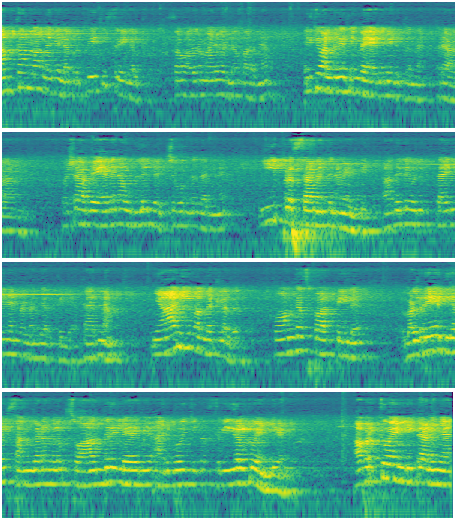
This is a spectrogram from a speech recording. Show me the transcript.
നമുക്കൊന്നും അങ്ങനെയല്ല. പ്രത്യേകിച്ച് സ്ത്രീകൾക്ക്. സഹോദരന്മാരെ വല്ലതും പറഞ്ഞാൽ എനിക്ക് വളരെയധികം വേദന എടുക്കുന്ന ഒരാളാണ്. പക്ഷെ ആ വേദന ഉള്ളിൽ വെച്ചുകൊണ്ട് തന്നെ ഈ പ്രസ്ഥാനത്തിന് വേണ്ടി അതിൽ ഒരു തരി ഞാൻ വെള്ളം ചേർക്കില്ല. കാരണം ഞാൻ ഈ വന്നിട്ടുള്ളത് കോൺഗ്രസ് പാർട്ടിയിൽ വളരെയധികം സങ്കടങ്ങളും സ്വാതന്ത്ര്യമില്ലായ്മയും അനുഭവിക്കുന്ന സ്ത്രീകൾക്ക് വേണ്ടിയാണ്. അവർക്ക് വേണ്ടിയിട്ടാണ് ഞാൻ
